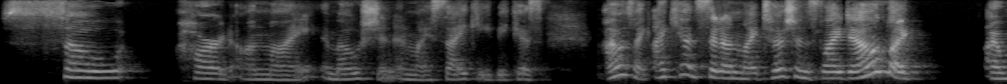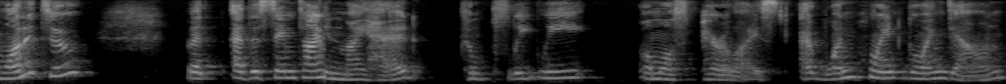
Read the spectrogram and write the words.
so hard on my emotion and my psyche because i was like i can't sit on my tush and slide down like I wanted to, but at the same time, in my head, completely almost paralyzed. At one point going down,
